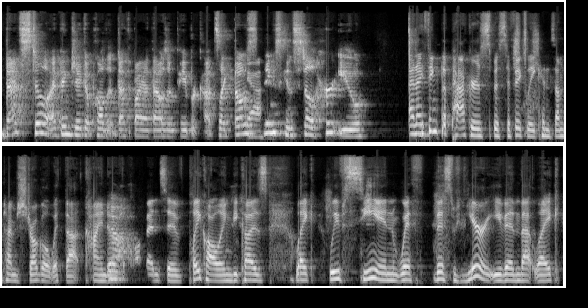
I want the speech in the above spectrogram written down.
that's still, I think Jacob called it death by a thousand paper cuts. Like those yeah. things can still hurt you. And I think the Packers specifically can sometimes struggle with that kind of yeah. offensive play calling because, like, we've seen with this year, even that, like,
